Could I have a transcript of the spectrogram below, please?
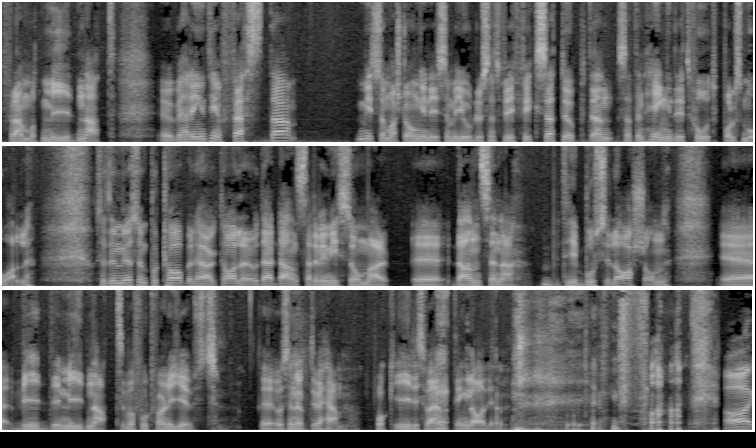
framåt midnatt. Eh, vi hade ingenting att fästa midsommarstången i som vi gjorde så att vi fick sätta upp den så att den hängde i ett fotbollsmål. Så att vi med oss en portabel högtalare och där dansade vi midsommardanserna eh, danserna till Bosse Larsson eh, vid midnatt. Det var fortfarande ljust. Eh, och sen åkte vi hem och Iris var äntligen glad igen. Fan. Ja,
